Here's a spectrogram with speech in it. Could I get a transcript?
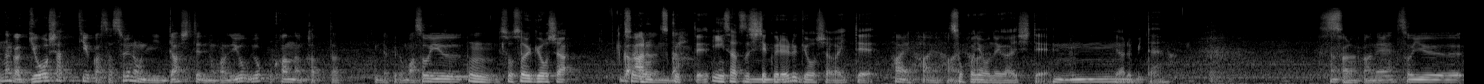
なんか業者っていうかさそういうのに出してるのかな？よよく分かんなかったんだけどまあそういううんそうそういう業者があるんだ。印刷してくれる業者がいてはいはいはい、はい、そこにお願いしてやるみたいな。なかなかねそういう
